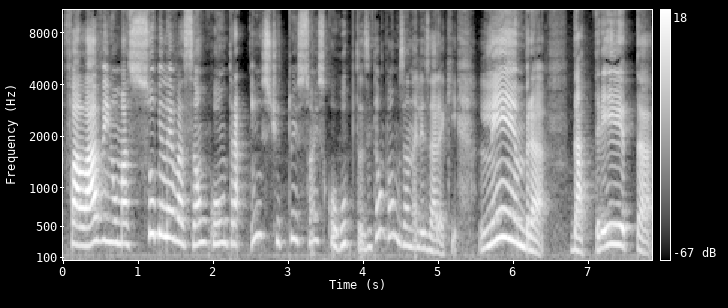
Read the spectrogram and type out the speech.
falava em uma sublevação contra instituições corruptas. Então vamos analisar aqui. Lembra da treta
